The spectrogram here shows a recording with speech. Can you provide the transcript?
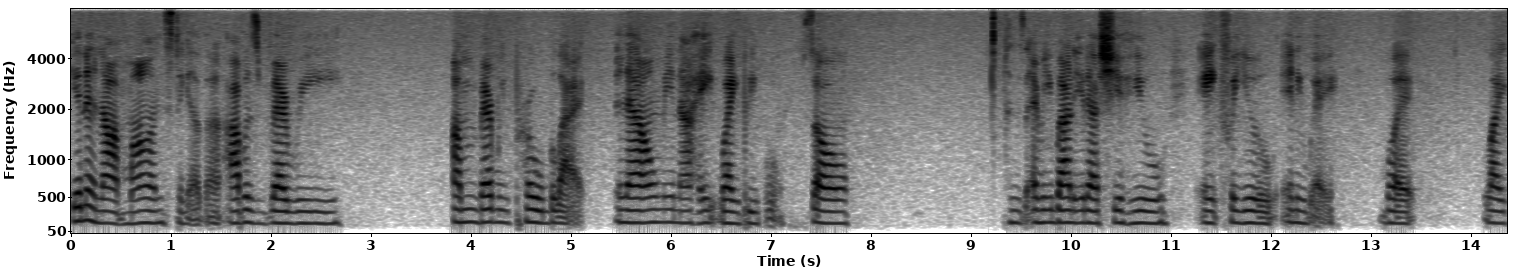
getting our minds together. I was very, I'm very pro black. And I don't mean I hate white people. So, because everybody that's your hue ain't for you anyway. But, like,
